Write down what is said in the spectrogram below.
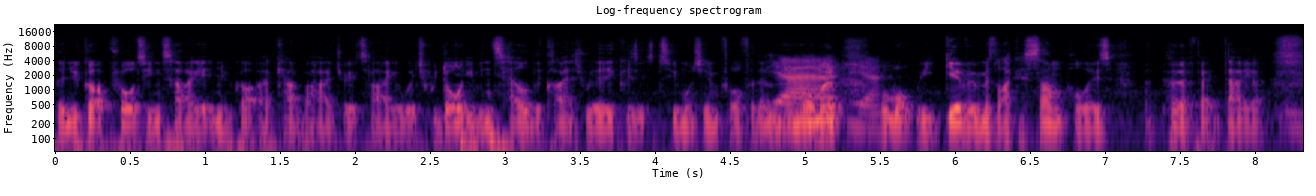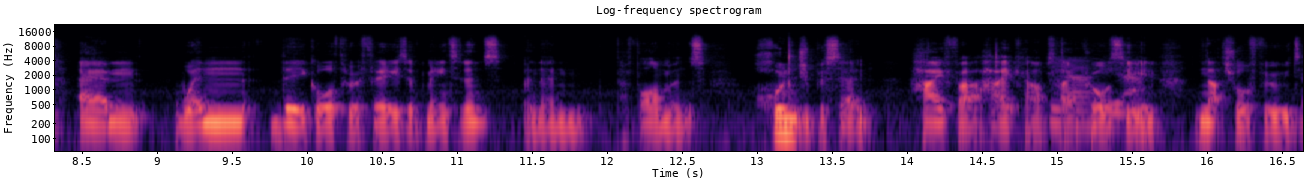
then you've got a protein target and you've got a carbohydrate target, which we don't even tell the clients really because it's too much info for them Yeah, at the moment. yeah. But what we give them is like a sample is a perfect diet. Mm. Um, when they go through a phase of maintenance and then performance, hundred percent high fat, high carbs, high Yeah, protein, natural foods,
